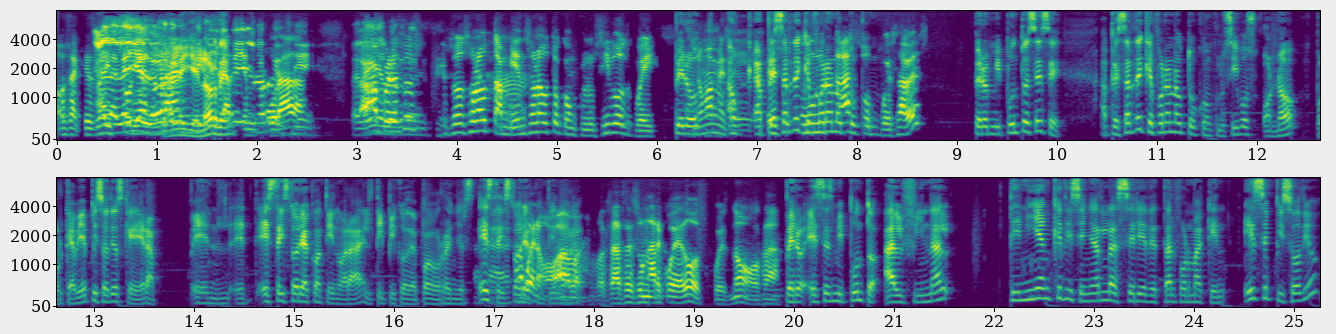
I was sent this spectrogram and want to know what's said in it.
o sea, que es Ah, la, la ley y historia el orden. La ley y el orden. la ley y el orden, temporada. sí. Ah, pero esos, son, también son autoconclusivos, güey. Pero no mames. aunque- a pesar de que fueran autoconclusivos. Pues, ¿sabes? Pero mi punto es ese. A pesar de que fueran autoconclusivos o no, porque había episodios que era. En, en- esta historia continuará, el típico de Power Rangers. Esta Ajá. Ah, historia bueno, continuará. ah, pues haces un arco de dos, pues no, o sea. Pero ese es mi punto. Al final, tenían que diseñar la serie de tal forma que en ese episodio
